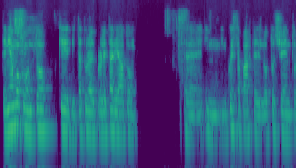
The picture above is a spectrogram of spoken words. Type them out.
Teniamo conto che dittatura del proletariato in, in, questa parte dell'Ottocento,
